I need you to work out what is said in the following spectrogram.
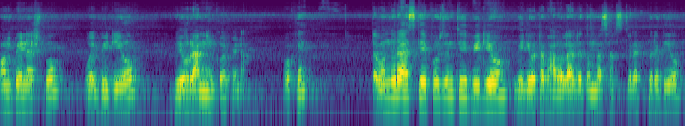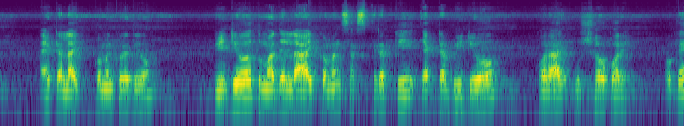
কমপ্লেন আসব, ওই ভিডিও ভিউ রানিং করবে না। ওকে তা বন্ধুরা, আজকে এই পর্যন্তই ভিডিও ভিডিওটা ভালো লাগলে তোমরা সাবস্ক্রাইব করে দিও, আর একটা লাইক কমেন্ট করে দিও। ভিডিও তোমাদের লাইক কমেন্ট সাবস্ক্রাইব কি একটা ভিডিও করার উৎসাহ করে। ওকে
